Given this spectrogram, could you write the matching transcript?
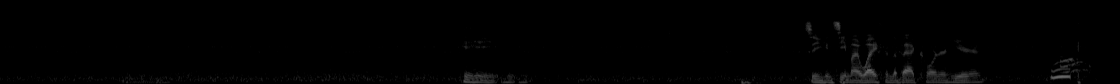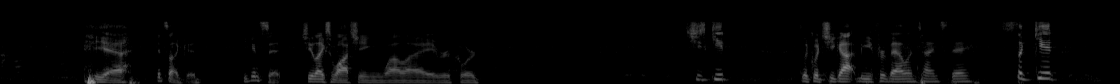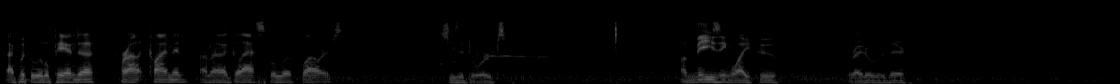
so you can see my wife in the back corner here. Whoop. yeah, it's all good. You can sit. She likes watching while I record. She's cute. Look what she got me for Valentine's Day. It's a kid. I put the little panda climbing on a glass full of flowers. She's adorbs. Amazing waifu. Right over there.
